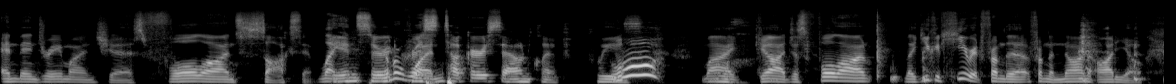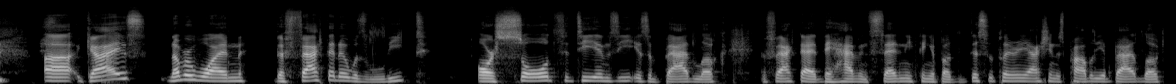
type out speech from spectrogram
and then Draymond just full on socks him. Like Insert number Chris one- Tucker sound clip, please. Woo! My Oof. God, just full on like you could hear it from the from the non-audio. uh guys, number one, the fact that it was leaked or sold to TMZ is a bad look. The fact that they haven't said anything about the disciplinary action is probably a bad look.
